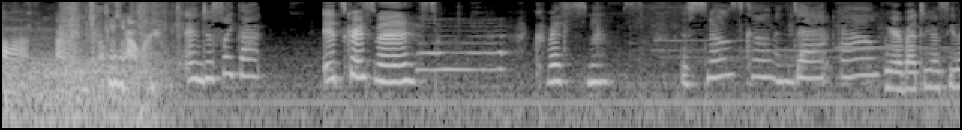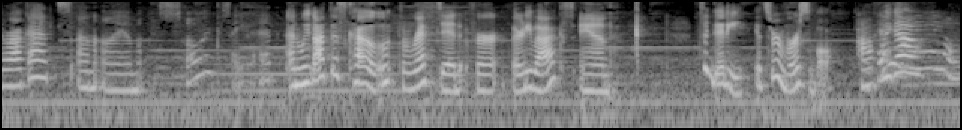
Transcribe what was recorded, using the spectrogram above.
uh, are in Trump Tower. And just like that, it's Christmas. Christmas. The snow's coming down. We are about to go see the Rockettes, and I am so excited. And we got this coat thrifted for 30 bucks, and it's a goodie. It's reversible. Off we go.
